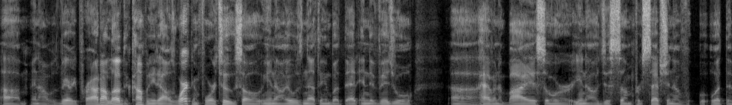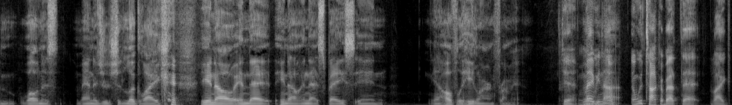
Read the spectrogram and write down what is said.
um, and I was very proud. I loved the company that I was working for too. So, you know, it was nothing but that individual uh, having a bias or you know just some perception of what the wellness manager should look like, you know, in that you know in that space, and you know, hopefully he learned from it. Yeah, Maybe and- not. And we talk about that. Like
